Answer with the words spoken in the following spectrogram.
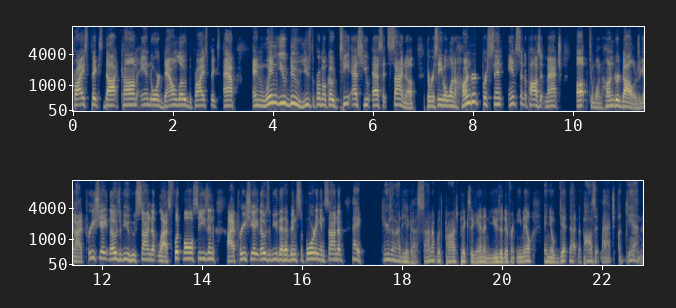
prizepicks.com and or download the Prize Picks app. And when you do, use the promo code TSUS at sign up to receive a 100% instant deposit match up to $100. Again, I appreciate those of you who signed up last football season. I appreciate those of you that have been supporting and signed up. Hey, Here's an idea, guys. Sign up with Prize Picks again and use a different email, and you'll get that deposit match again.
